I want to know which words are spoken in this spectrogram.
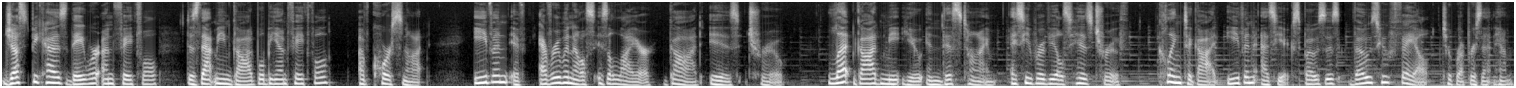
Just because they were unfaithful, does that mean God will be unfaithful? Of course not. Even if everyone else is a liar, God is true. Let God meet you in this time as He reveals His truth. Cling to God even as He exposes those who fail to represent Him.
